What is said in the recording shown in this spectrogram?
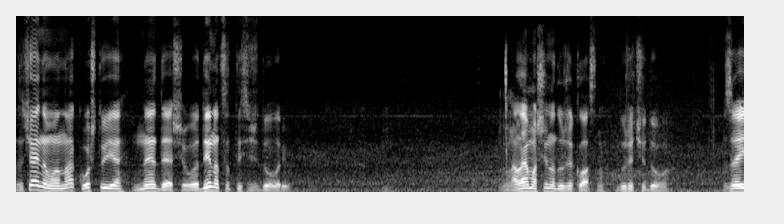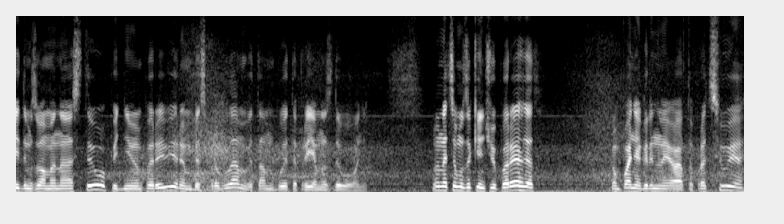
Звичайно, вона коштує не дешево 11 тисяч доларів. Але машина дуже класна, дуже чудова. Заїдемо з вами на СТО, піднімемо, перевіримо, без проблем, ви там будете приємно здивовані. Ну, на цьому закінчую перегляд. Компанія Greenway Auto працює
